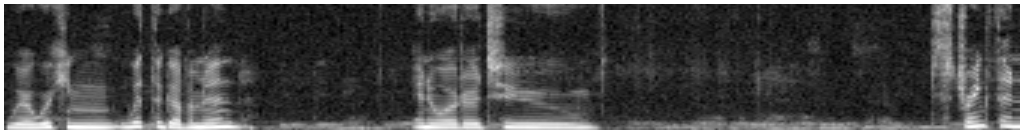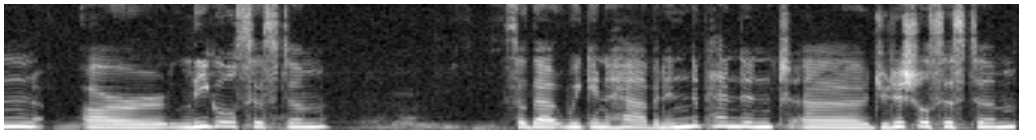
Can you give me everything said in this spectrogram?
We're working with the government in order to strengthen our legal system so that we can have an independent uh, judicial system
